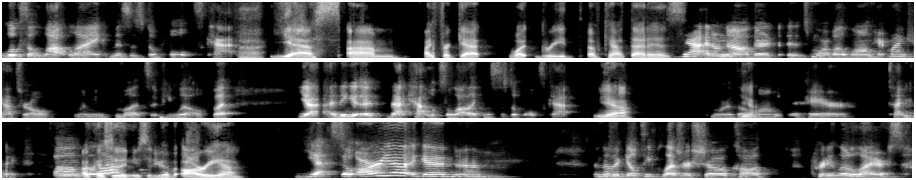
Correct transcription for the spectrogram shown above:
looks a lot like Mrs. DeBolt's cat. yes. Um, I forget what breed of cat that is. Yeah, I don't know. They're it's more of a long hair. My cats are all, I mean, mutts, if you will. But yeah, I think it, it- that cat looks a lot like Mrs. DeBolt's cat. Yeah. More of the Yeah. longer hair type Yeah. thing. Um, Okay, so then you said you have Aria. yeah. So Aria again, um, another guilty pleasure show called Pretty Little Liars.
